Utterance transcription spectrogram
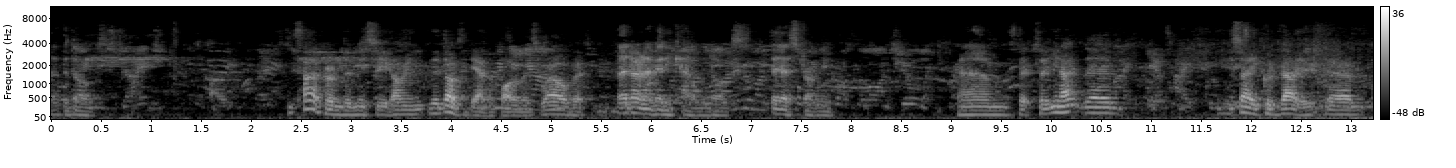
at the Dogs. It's hard for him to misuse. I mean, the dogs are down the bottom as well, but They don't have any cattle, the Dogs. They're struggling. Um, but uh, you know, you say good value. Um,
